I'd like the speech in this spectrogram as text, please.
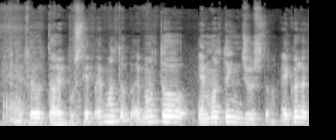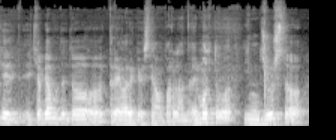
È brutto Repusti, è molto, è molto, è molto ingiusto. È quello che, che abbiamo detto tre ore che stiamo parlando. È molto ingiusto.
